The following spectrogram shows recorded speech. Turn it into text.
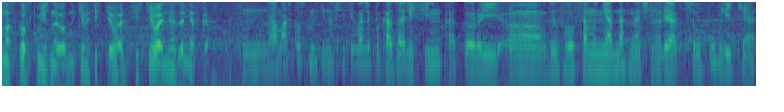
Московский международный кинофестиваль. Фестивальная заметка. На Московском кинофестивале показали фильм, который э, вызвал самую неоднозначную реакцию публики.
